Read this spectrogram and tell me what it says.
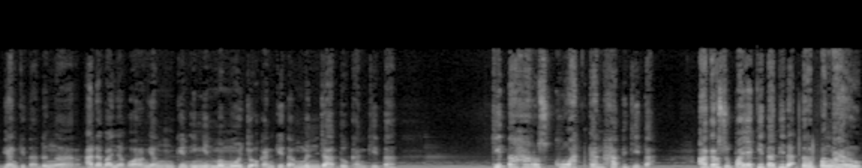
yang kita dengar. Ada banyak orang yang mungkin ingin memojokkan kita, menjatuhkan kita. Kita harus kuatkan hati kita agar supaya kita tidak terpengaruh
